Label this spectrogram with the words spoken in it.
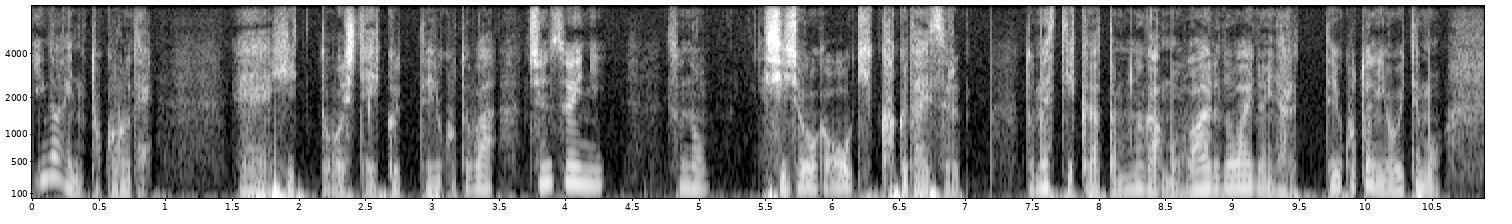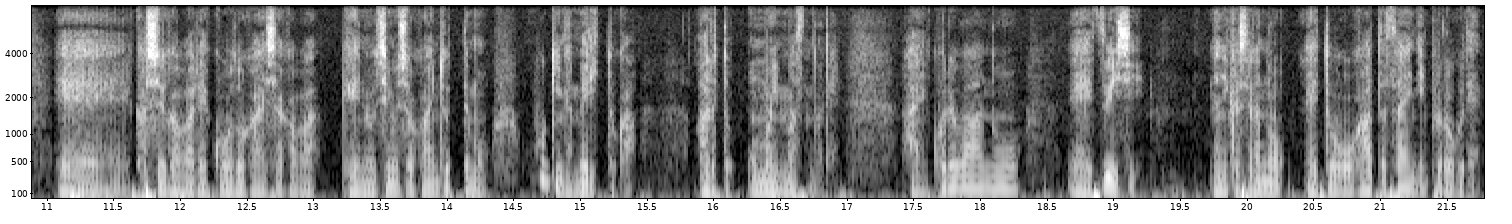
以外のところで、えー、ヒットをしていくっていうことは、純粋にその市場が大きく拡大する。ドメスティックだったものがもうワールドワイドになるっていうことにおいても、えー、歌手側、レコード会社側、芸能事務所側にとっても大きなメリットがあると思いますので、はい、これはあの、えー、随時何かしらの、えー、動画があった際にブログで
